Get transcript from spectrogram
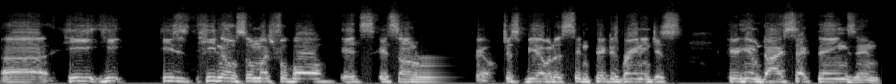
uh, he he he's he knows so much football. It's it's unreal. Just be able to sit and pick his brain and just hear him dissect things and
